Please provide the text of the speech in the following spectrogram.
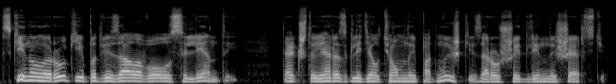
вскинула руки и подвязала волосы лентой, так что я разглядел темные подмышки, заросшие длинной шерстью.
